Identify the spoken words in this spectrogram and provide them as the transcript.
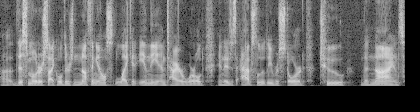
Uh, this motorcycle, there's nothing else like it in the entire world, and it is absolutely restored to the Nines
